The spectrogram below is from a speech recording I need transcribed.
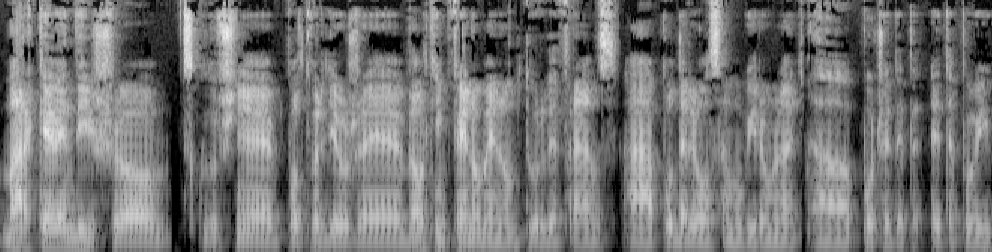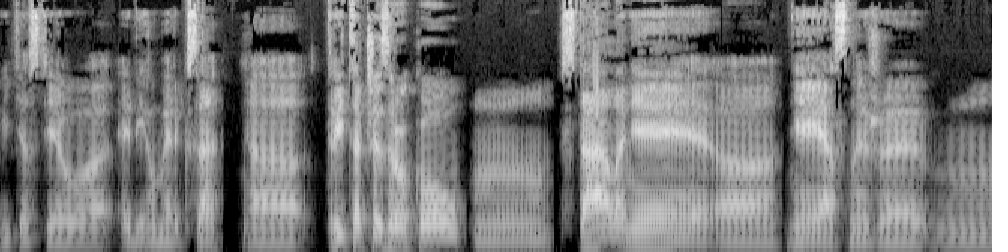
Mark Cavendish skutočne potvrdil, že je veľkým fenoménom Tour de France a podarilo sa mu vyrovnať počet etapových víťazstiev Eddieho Merksa. 36 rokov, mm, stále nie je, nie je jasné, že mm,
